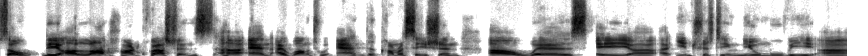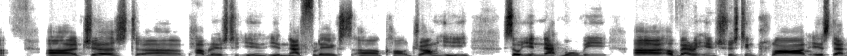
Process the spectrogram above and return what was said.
So there are a lot of hard questions, uh, and I want to end the conversation uh, with a, uh, an interesting new movie uh, uh, just uh, published in, in Netflix called Jung_E. So in that movie, a very interesting plot is that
